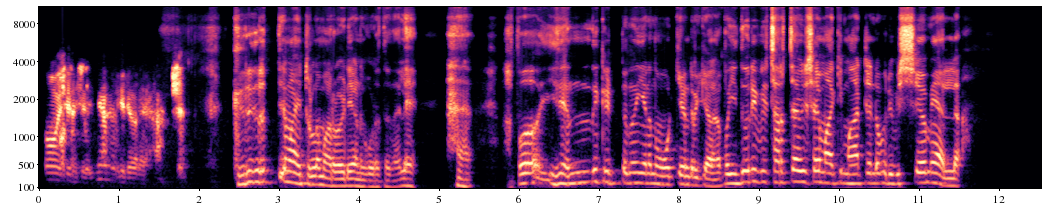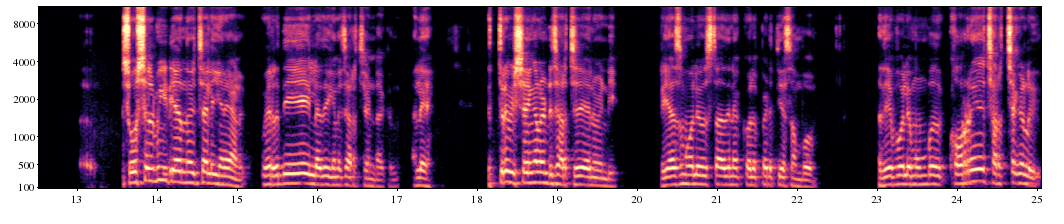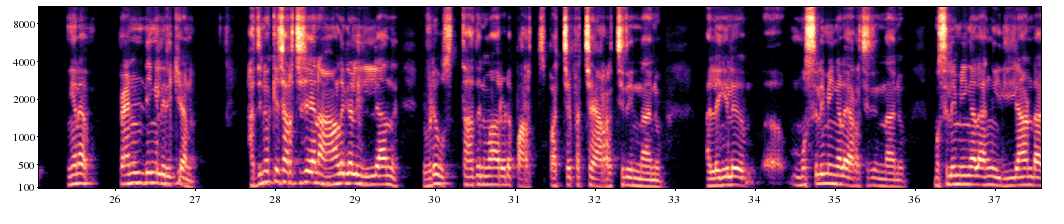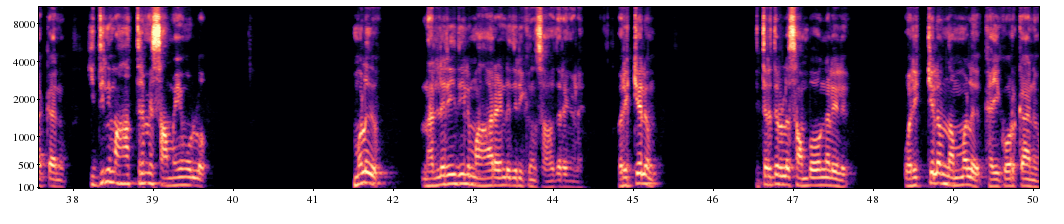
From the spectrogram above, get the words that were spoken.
ഓ ശരി ശരി. ഞാൻ പറയാം. കൃത്യമായിട്ടുള്ള മറുപടിയാണ് കൊടുത്തത് അല്ലേ? അപ്പോൾ ഇതെന്ത് കിട്ടുന്നത് ഇങ്ങനെ നോക്കിക്കൊണ്ടിരിക്കുകയാണ്. അപ്പോൾ ഇതൊരു ചർച്ചാ വിഷയമാക്കി മാറ്റേണ്ട ഒരു വിഷയമേ അല്ല. സോഷ്യൽ മീഡിയ എന്ന് വെച്ചാൽ ഇങ്ങനെയാണ്. വെറുതെ ഇല്ലാതെ ഇങ്ങനെ ചർച്ച ഉണ്ടാക്കുന്നത് അല്ലേ? എത്ര വിഷയങ്ങളുണ്ട് ചർച്ച ചെയ്യാൻ വേണ്ടി. റിയാസ് മൗലി ഉസ്താദിനെ കൊലപ്പെടുത്തിയ സംഭവം. അതേപോലെ മുമ്പ് കുറേ ചർച്ചകൾ ഇങ്ങനെ പെൻഡിങ്ങിലിരിക്കുകയാണ്. അതിനൊക്കെ ചർച്ച ചെയ്യാൻ ആളുകളില്ലാന്ന്. ഇവിടെ ഉസ്താദന്മാരുടെ പച്ച പച്ച അറച്ചു തിന്നാനും അല്ലെങ്കിൽ മുസ്ലിമീങ്ങളെ അറച്ചു തിന്നാനും മുസ്ലിമീങ്ങളെ അങ്ങ് ഇല്ലാണ്ടാക്കാനും ഇതിന് മാത്രമേ സമയമുള്ളൂ. നമ്മൾ നല്ല രീതിയിൽ മാറേണ്ടതിരിക്കുന്നു സഹോദരങ്ങളെ. ഒരിക്കലും ഇത്തരത്തിലുള്ള സംഭവങ്ങളിൽ ഒരിക്കലും നമ്മൾ കൈകോർക്കാനോ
